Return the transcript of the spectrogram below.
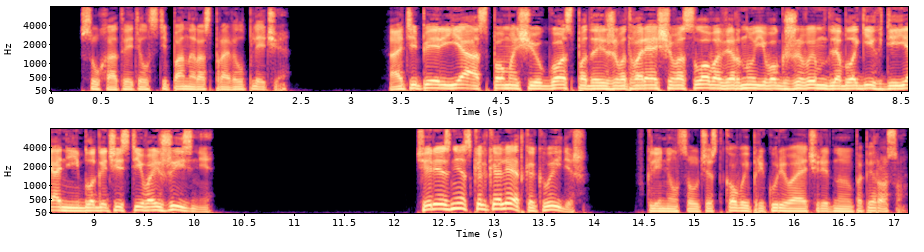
— сухо ответил Степан и расправил плечи. А теперь я с помощью Господа и животворящего слова верну его к живым для благих деяний и благочестивой жизни. Через несколько лет, как выйдешь, вклинился участковый, прикуривая очередную папиросу.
